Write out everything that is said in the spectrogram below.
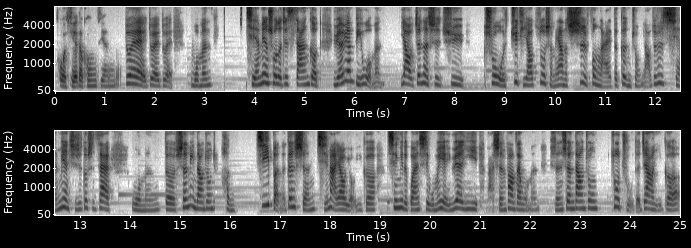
妥协的空间的，对对对，我们前面说的这三个，远远比我们要真的是去说我具体要做什么样的侍奉来的更重要。就是前面其实都是在我们的生命当中很基本的，跟神起码要有一个亲密的关系，我们也愿意把神放在我们人生当中做主的这样一个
